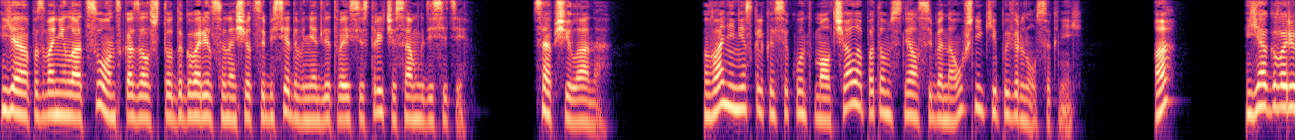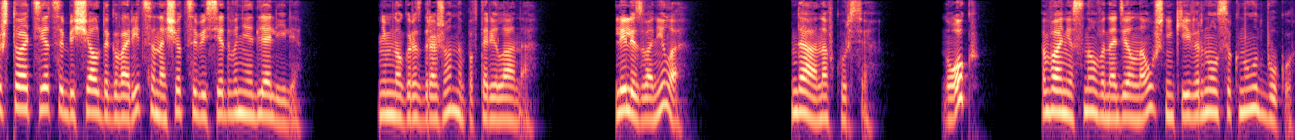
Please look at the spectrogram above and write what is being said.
«Я позвонила отцу, он сказал, что договорился насчет собеседования для твоей сестры часам к десяти», — сообщила она. Ваня несколько секунд молчал, а потом снял с себя наушники и повернулся к ней. «А?» «Я говорю, что отец обещал договориться насчет собеседования для Лили». Немного раздраженно повторила она. «Лили звонила?» «Да, она в курсе». «Ну ок». Ваня снова надел наушники и вернулся к ноутбуку,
